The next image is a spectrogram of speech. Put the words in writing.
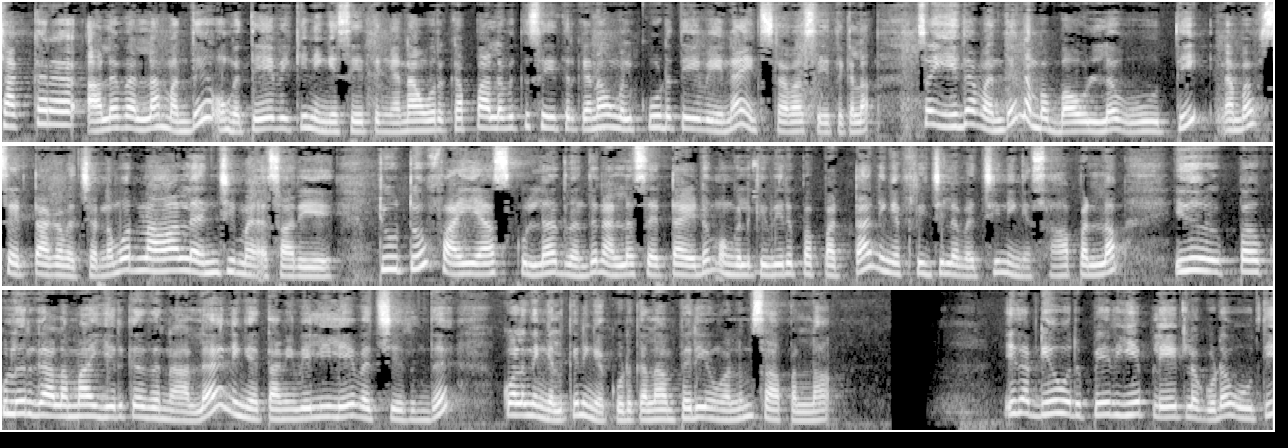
சர்க்கரை அளவெல்லாம் வந்து உங்கள் தேவைக்கு நீங்கள் சேர்த்துங்க. நான் ஒரு கப் அளவுக்கு சேர்த்துருக்கேன்னா உங்களுக்கு கூட தேவைன்னா எக்ஸ்ட்ராவாக சேர்த்துக்கலாம். ஸோ இதை வந்து நம்ம பவுலில் ஊற்றி நம்ம செட்டாக வச்சிடணும். ஒரு நாலு அஞ்சு ம சாரி டூ டு ஃபைவ் ஹார்ஸ்க்குள்ளே அது வந்து நல்லா செட் ஆகிடும் உங்களுக்கு விருப்பப்பட்டால் நீங்கள் ஃப்ரிட்ஜில் வச்சு நீங்கள் சாப்பிட்லாம். இது இப்போ குளிர்காலமாக இருக்கிறதுனால நீங்கள் தனி வெளியிலே வச்சுருந்து குழந்தைங்களுக்கு நீங்கள் கொடுக்கலாம். பெரியவங்களும் சாப்பிட்லாம். இது அப்படியே ஒரு பெரிய பிளேட்டில் கூட ஊற்றி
